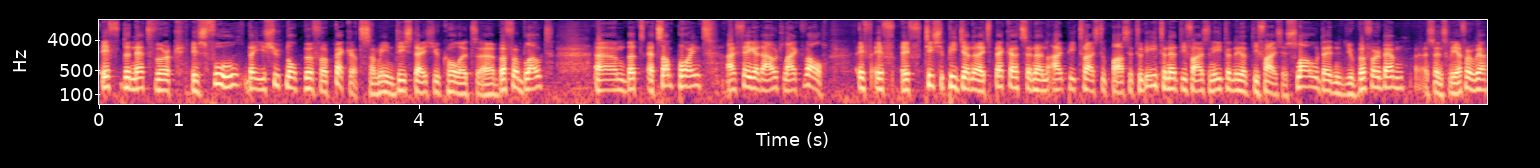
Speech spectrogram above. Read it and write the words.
if the network is full, then you should not buffer packets. I mean, these days you call it uh, buffer bloat. Um, but at some point I figured out, like, well, if, if, if TCP generates packets and then IP tries to pass it to the Ethernet device, and the Ethernet device is slow, then you buffer them essentially everywhere.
